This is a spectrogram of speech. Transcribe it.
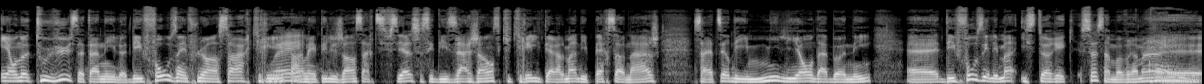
Et on a tout vu cette année, là, des faux influenceurs créés par l'intelligence artificielle. Ça, c'est des agences qui créent littéralement des personnages. Ça attire des millions d'abonnés. Euh, des faux éléments historiques. Ça, ça m'a vraiment, euh,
